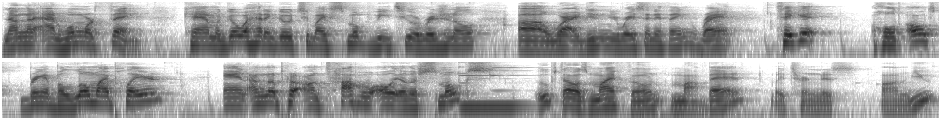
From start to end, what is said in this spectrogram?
Now I'm to add one more thing. Okay, I'm to go ahead and go to my Smoke V2 original uh, where I didn't erase anything, right? Take it, hold Alt, bring it below my player, and I'm to put it on top of all the other smokes. Oops, that was my phone. My bad. Let me turn this on mute.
